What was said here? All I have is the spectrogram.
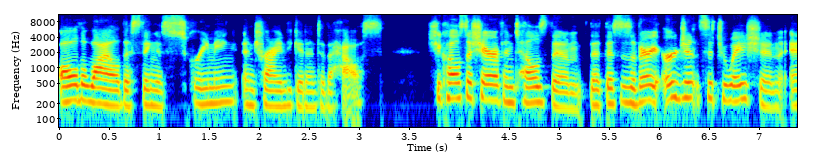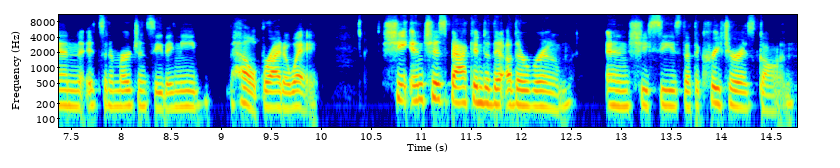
All the while, this thing is screaming and trying to get into the house. She calls the sheriff and tells them that this is a very urgent situation and it's an emergency. They need help right away. She inches back into the other room and she sees that the creature is gone.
